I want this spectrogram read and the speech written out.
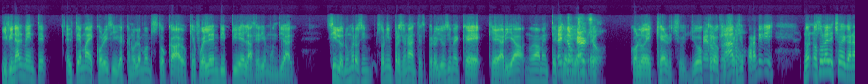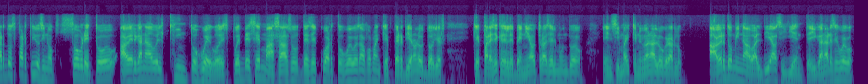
Y finalmente, el tema de Corey Seager, que no lo hemos tocado, que fue el MVP de la Serie Mundial. Sí, los números son impresionantes, pero yo sí me quedaría nuevamente con lo de Kershaw. Yo creo que Kershaw, para mí, no, no solo el hecho de ganar dos partidos, sino sobre todo haber ganado el quinto juego, después de ese masazo, de ese cuarto juego, esa forma en que perdieron los Dodgers, que parece que se les venía otra vez el mundo encima y que no iban a lograrlo, haber dominado al día siguiente y ganar ese juego,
